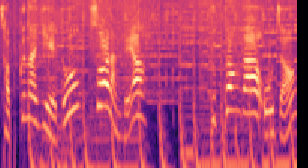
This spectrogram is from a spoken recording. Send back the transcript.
접근하기에도 수월한데요. 부평과 오정,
